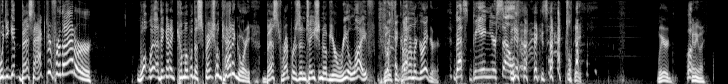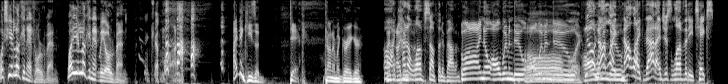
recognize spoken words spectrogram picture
Would you get best actor for that or what? They got to come up with a special category. Best representation of your real life goes to Conor McGregor. Best being yourself. Yeah, exactly. Weird. What, Anyway, what are you looking at, old man? Why are you looking at me, old man? Come on. I think he's a dick, Conor McGregor. Oh, I, kind of love something about him. Well, I know all women do. All Oh, women do. All no, women not like do. not like that. I just love that he takes.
